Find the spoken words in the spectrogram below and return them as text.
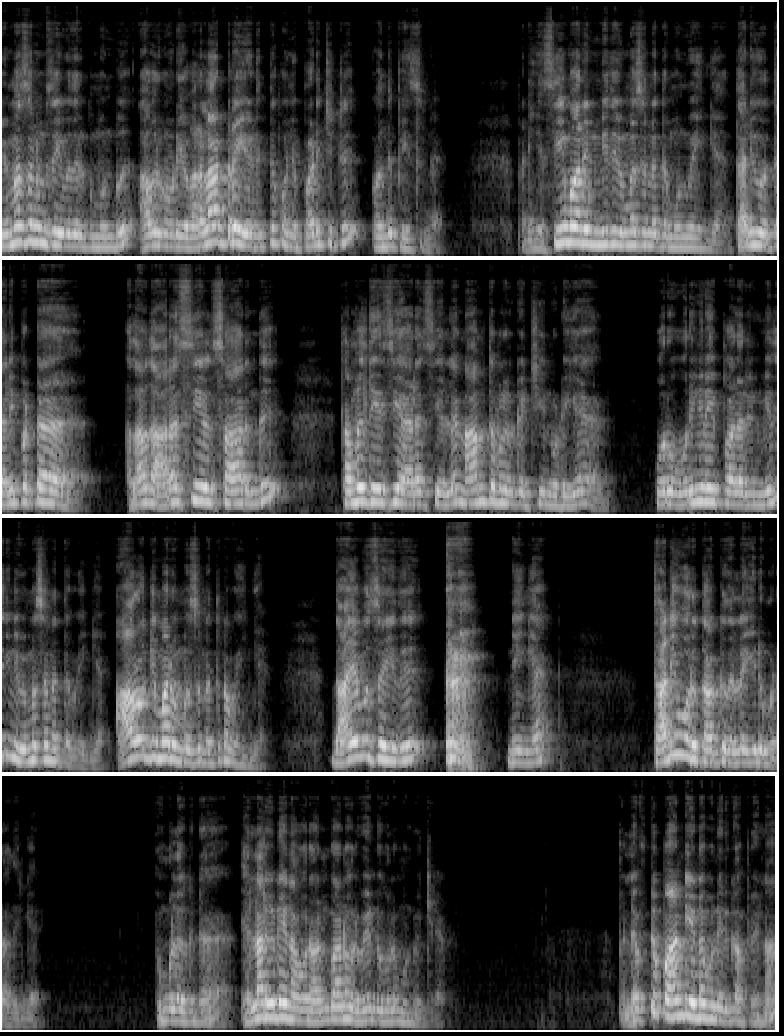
விமர்சனம் செய்வதற்கு முன்பு அவர்களுடைய வரலாற்றை எடுத்து கொஞ்சம் படிச்சுட்டு வந்து பேசுங்க. இப்போ நீங்கள் சீமானின் மீது விமர்சனத்தை முன்வைங்க. தனி ஒரு தனிப்பட்ட அதாவது அரசியல் சார்ந்து தமிழ் தேசிய அரசியலில் நாம் தமிழர் கட்சியினுடைய ஒரு ஒருங்கிணைப்பாளரின் மீது நீங்கள் விமர்சனத்தை வைங்க. ஆரோக்கியமான விமர்சனத்தை வைங்க. தயவு செய்து நீங்கள் தனி ஒரு தாக்குதலில் ஈடுபடாதீங்க. உங்கள்கிட்ட எல்லாருக்கிட்டையும் நான் ஒரு அன்பான ஒரு வேண்டுகோளை முன்வைக்கிறேன். இப்போ லெஃப்ட் பாண்டி என்ன பண்ணியிருக்கா அப்படின்னா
